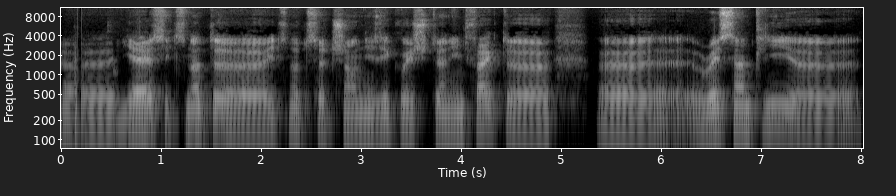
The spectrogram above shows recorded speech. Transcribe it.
Uh, yes, it's not uh, it's not such an easy question. In fact, uh, uh, recently the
